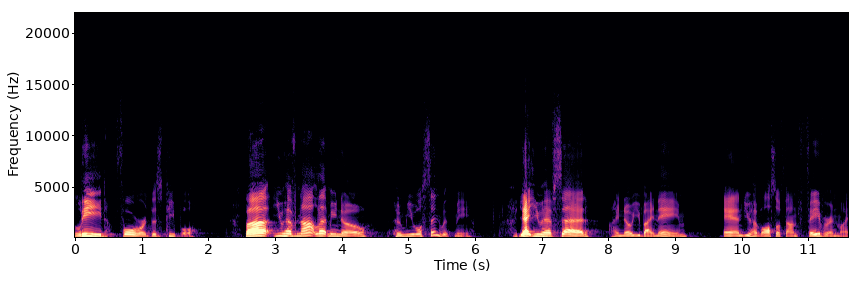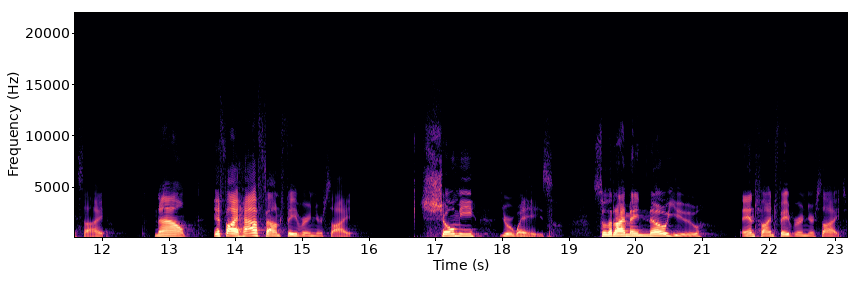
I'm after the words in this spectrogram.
lead forward this people. But you have not let me know whom you will send with me. Yet you have said, I know you by name, and you have also found favor in my sight. Now, if I have found favor in your sight, show me your ways, so that I may know you and find favor in your sight.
